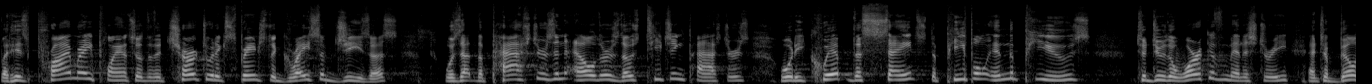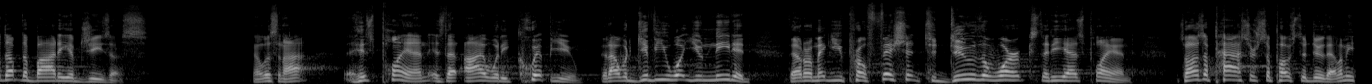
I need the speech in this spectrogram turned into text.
but his primary plan so that the church would experience the grace of Jesus was that the pastors and elders, those teaching pastors, would equip the saints, the people in the pews, to do the work of ministry and to build up the body of Jesus. Now, listen, I, his plan is that I would equip you, that I would give you what you needed, that will make you proficient to do the works that he has planned. So, how's a pastor supposed to do that? Let me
